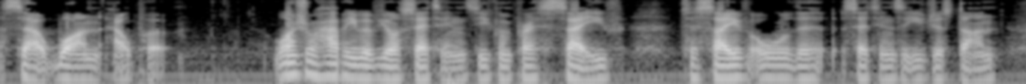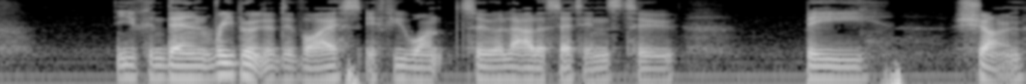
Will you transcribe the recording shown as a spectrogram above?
set one output. Once you're happy with your settings, you can press save to save all the settings that you've just done. You can then reboot the device if you want to allow the settings to be shown.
